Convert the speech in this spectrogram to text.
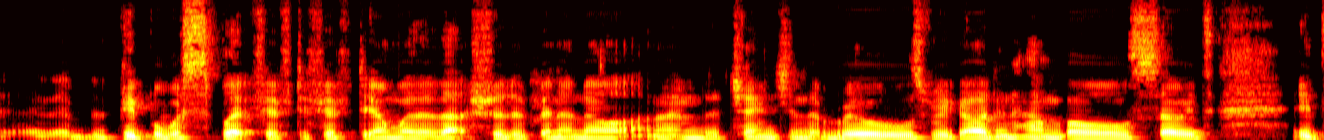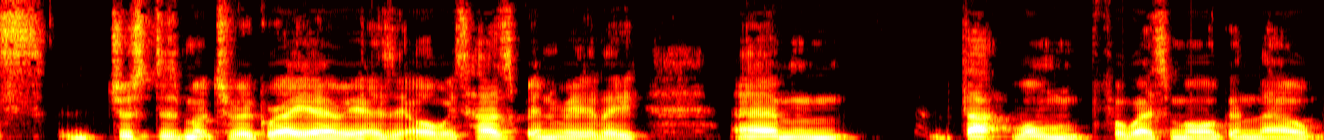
uh, people were split 50-50 on whether that should have been or not, and they're changing the rules regarding handballs. So it's it's just as much of a grey area as it always has been, really. Um, that one for Wes Morgan, though,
